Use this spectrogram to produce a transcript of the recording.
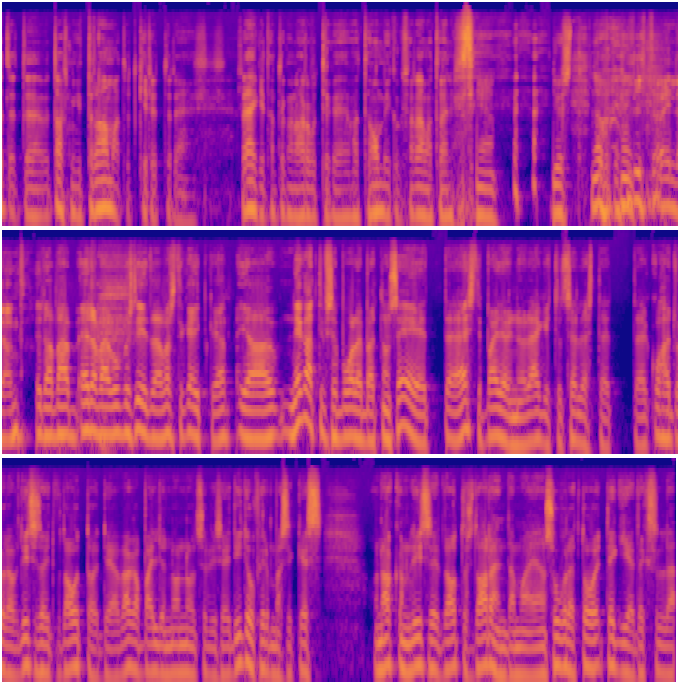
mõtled, tahaks mingit raamatut kirjutada, räägid natukene arvutiga ja vaata hommikuks on raamat valmis. just no, lihtne välja anda. enam-vähem, enam-vähem umbes nii ta varsti käibki jah, ja negatiivse poole pealt on see, et hästi palju on ju räägitud sellest, et kohe tulevad isesõitvad autod ja väga palju on olnud selliseid idufirmasid, kes on hakanud iseseisvaid autosid arendama ja suured tegijad, eks ole,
